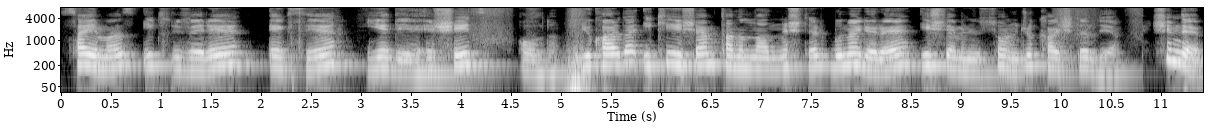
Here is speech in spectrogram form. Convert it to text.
sayımız x üzeri eksi 7'ye eşit oldu. Yukarıda iki işlem tanımlanmıştır. Buna göre işleminin sonucu kaçtır diyor. Şimdi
